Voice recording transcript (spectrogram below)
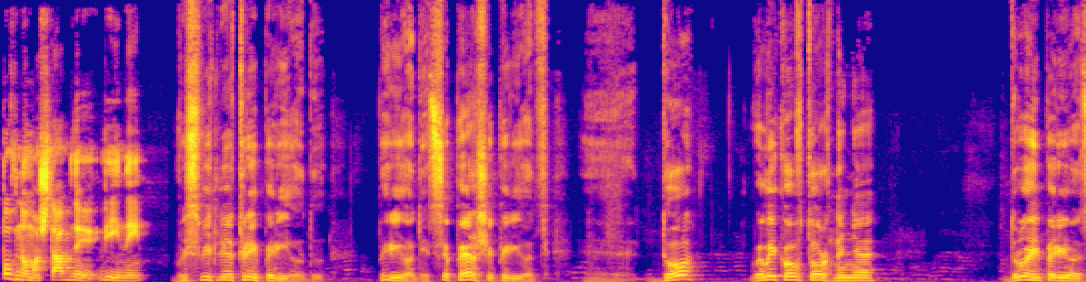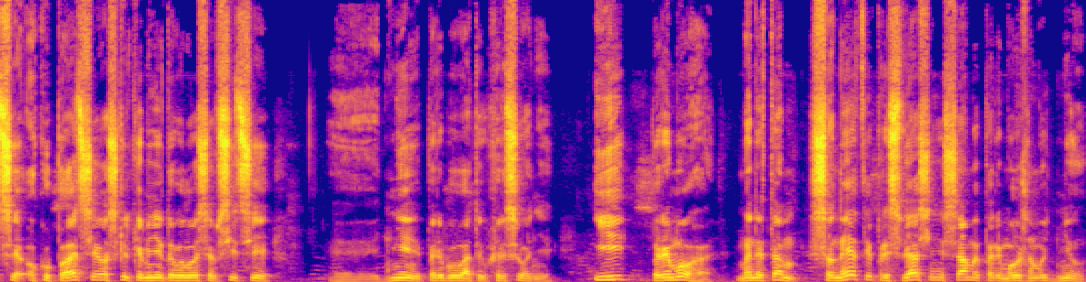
повномасштабної війни. висвітлює три періоди. періоди. Це перший період е, до Великого вторгнення, другий період це окупація, оскільки мені довелося всі ці дні перебувати в Херсоні, і перемога. У мене там сонети присвячені саме переможному дню.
